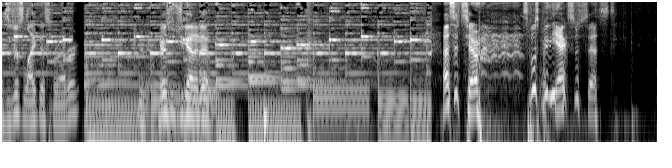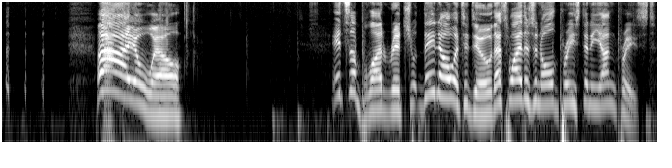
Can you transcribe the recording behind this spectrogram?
Is it just like this forever? Here's what you gotta do. That's a terror. it's supposed to be The Exorcist. ah, yeah, well. It's a blood ritual. They know what to do. That's why there's an old priest and a young priest.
